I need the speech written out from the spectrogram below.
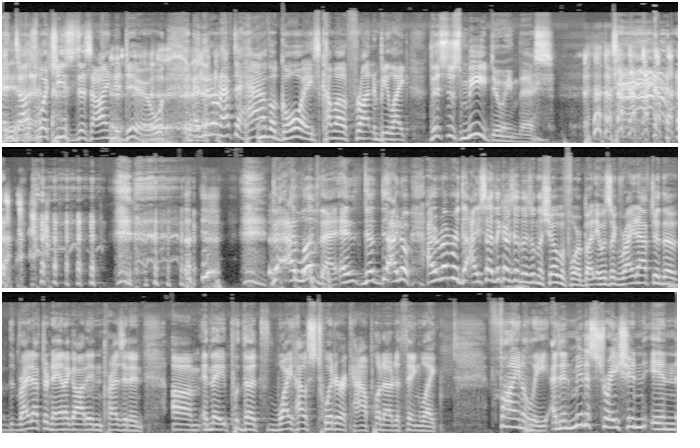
and does what she's designed to do. And they don't have to have a goy come out front and be like, this is me doing this. I love that. And I know. I remember. The, I said. I think I said this on the show before, but it was like right after the right after Nana got in president, um, and they put the White House Twitter account put out a thing like. Finally, an administration in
